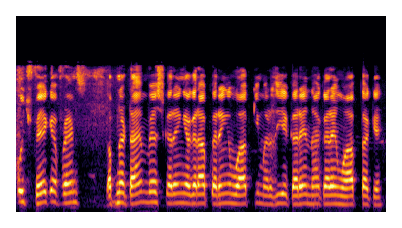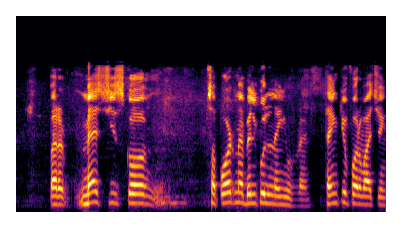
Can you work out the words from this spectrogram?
کچھ فیک ہے فرینڈز اپنا ٹائم ویسٹ کریں گے، اگر آپ کریں گے، وہ آپ کی مرضی ہے، کریں، نہ کریں، وہ آپ تک ہے. پر میں اس چیز کو سپورٹ میں بالکل نہیں ہوں friends thank you for watching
